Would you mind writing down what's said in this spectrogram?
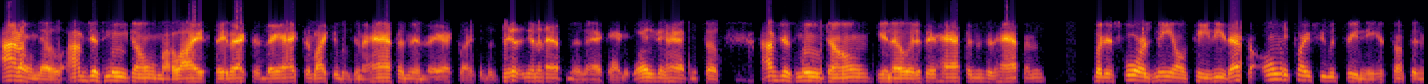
I don't know. I've just moved on with my life. They've acted. They acted like it was going to happen, and they act like it wasn't going to happen, and they act like it was going to happen. So I've just moved on. You know, and if it happens, it happens. But as far as me on TV, that's the only place you would see me. It's something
